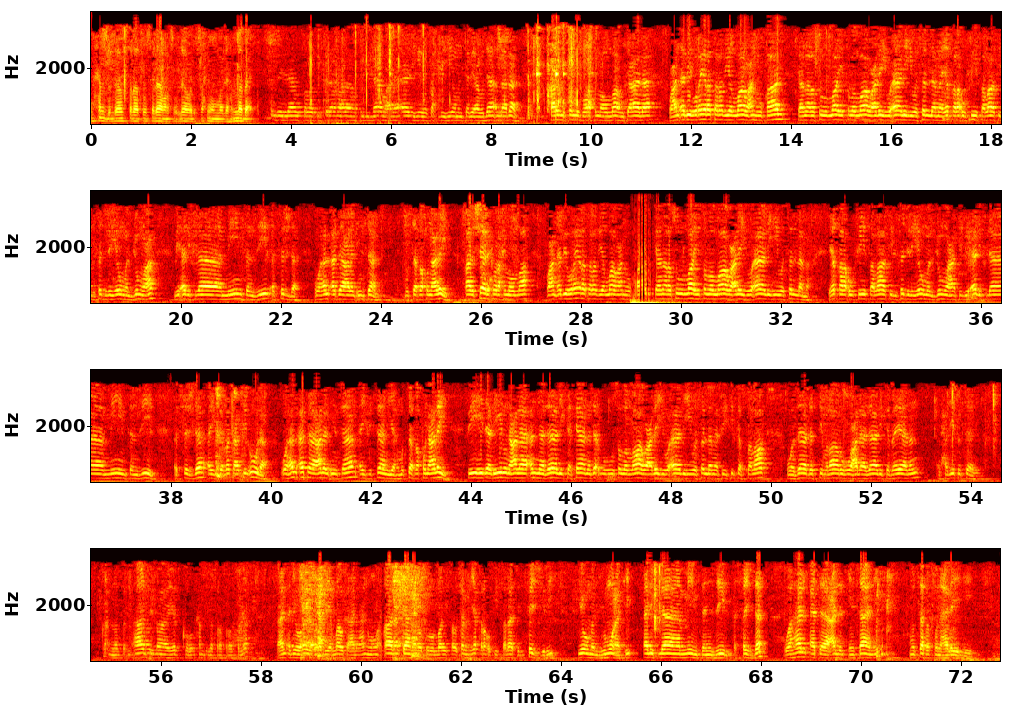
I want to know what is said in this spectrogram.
الحمد لله والصلاة والسلام على رسول الله وعلى صحبه ومن أما بعد. الحمد لله والصلاة والسلام على رسول الله وعلى آله وصحبه ومن تبع هداه أما بعد. قال المصنف رحمه الله تعالى وعن أبي هريرة رضي الله عنه قال كان رسول الله صلى الله عليه وآله وسلم يقرأ في صلاة الفجر يوم الجمعة بألف لام ميم تنزيل السجدة وهل أتى على الإنسان؟ متفق عليه قال الشارح رحمه الله وعن أبي هريرة رضي الله عنه قال كان رسول الله صلى الله عليه وآله وسلم يقرأ في صلاة الفجر يوم الجمعة بألف لام ميم تنزيل السجدة أي في الركعة الأولى وهل أتى على الإنسان أي في الثانية متفق عليه فيه دليل على أن ذلك كان دأبه صلى الله عليه وآله وسلم في تلك الصلاة وزاد استمراره على ذلك بيانا الحديث التالي الآن فيما يذكر الحمد لله صلى الله عليه وسلم عن أبي هريرة رضي الله تعالى عنه قال كان رسول الله صلى الله عليه وسلم يقرأ في صلاة الفجر يوم الجمعة. ألف لام ميم تنزيل السجدة وهل أتى على الإنسان متفق عليه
